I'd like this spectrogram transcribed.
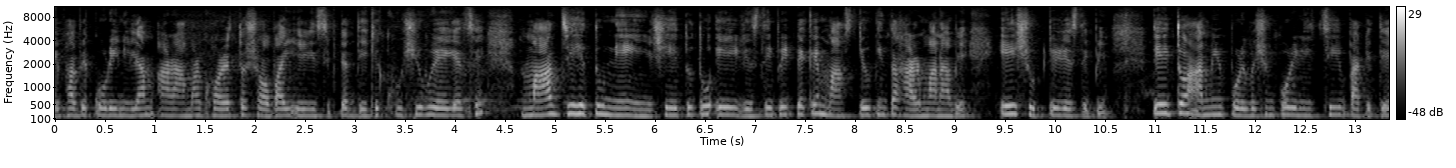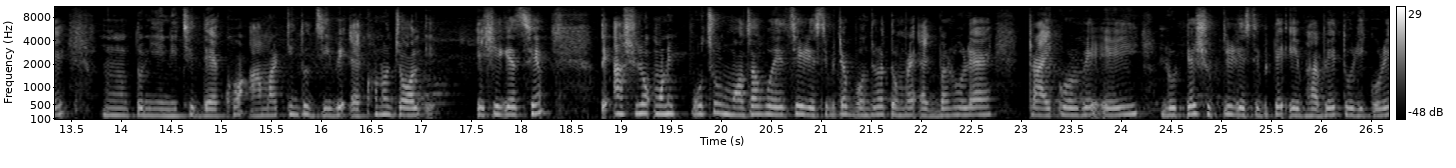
এভাবে করে নিলাম। আর আমার ঘরের তো সবাই এই রেসিপিটা দেখে খুশি হয়ে গেছে। মাছ যেহেতু নেই, সেহেতু তো এই রেসিপিটাকে মাছকেও কিন্তু হার মানাবে এই শুটকির রেসিপি তো এই তো আমি পরিবেশন করে নিচ্ছি বাটিতে। তো নিয়ে নিচ্ছি। দেখো, আমার কিন্তু জিভে এখনও জল এসে গেছে। তো আসলে অনেক প্রচুর মজা হয়েছে রেসিপিটা বন্ধুরা, তোমরা একবার হলে ট্রাই করবে এই লুটে শুটকির রেসিপিটা এভাবে তৈরি করে।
